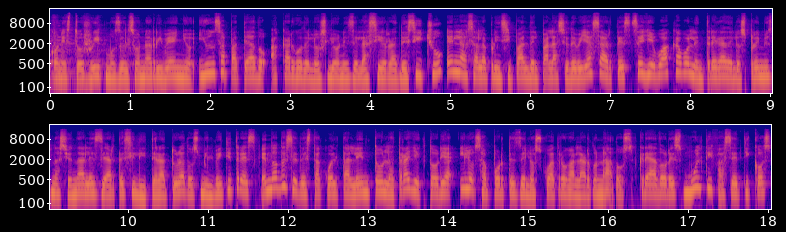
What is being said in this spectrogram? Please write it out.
con estos ritmos del son arribeño y un zapateado a cargo de los Leones de la Sierra de Sichu, en la sala principal del Palacio de Bellas Artes se llevó a cabo la entrega de los Premios Nacionales de Artes y Literatura 2023, en donde se destacó el talento, la trayectoria y los aportes de los cuatro galardonados, creadores multifacéticos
